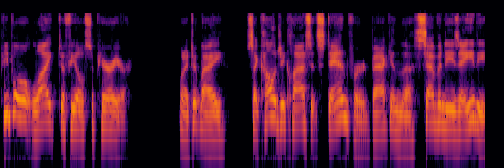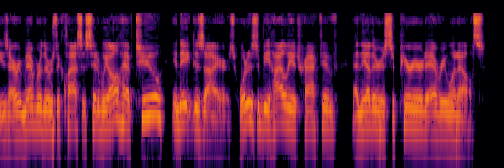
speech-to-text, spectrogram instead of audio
People like to feel superior when I took my psychology class at Stanford back in the 70s, 80s, I remember there was a class that said we all have two innate desires. One is to be highly attractive, and the other is superior to everyone else.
